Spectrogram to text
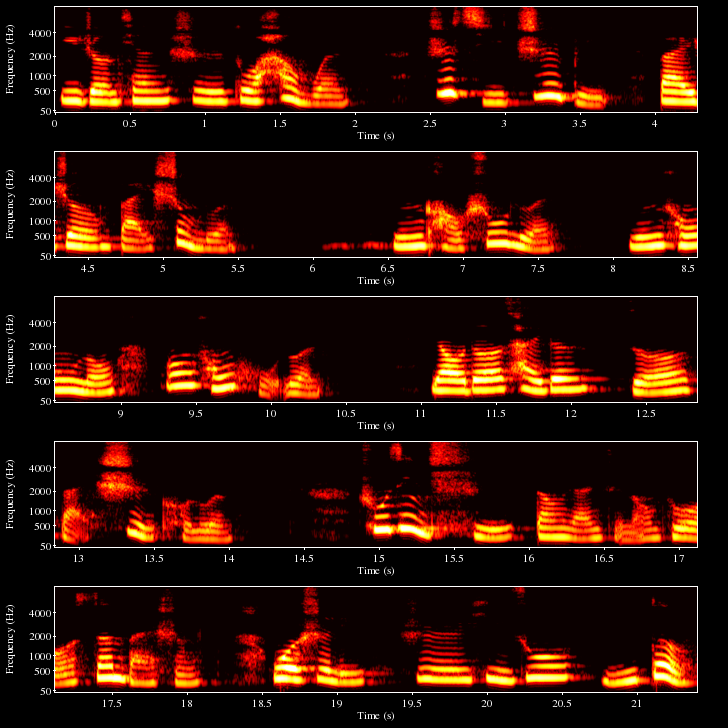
一整天是做汉文。知己知彼，百正百胜论；引考书论，云从龙，风从虎论。咬得菜根，则百事可论。出进去，当然只能做三班生。卧室里是一桌一凳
